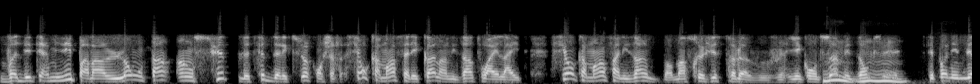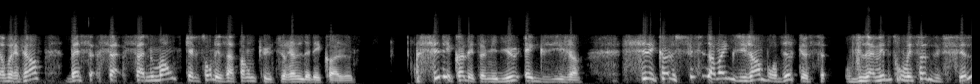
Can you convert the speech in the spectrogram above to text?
va déterminer pendant longtemps ensuite le type de lecture qu'on cherche. Si on commence à l'école en lisant Twilight, si on commence en lisant bon, dans ce registre-là, je n'ai rien contre ça, Mmh, mais que mmh, c'est- mmh. C'est pas une de référence, ben ça, ça nous montre quelles sont les attentes culturelles de l'école. Si l'école est un milieu exigeant, si l'école est suffisamment exigeant pour dire que vous avez trouvé ça difficile,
